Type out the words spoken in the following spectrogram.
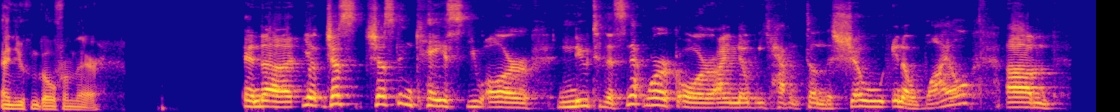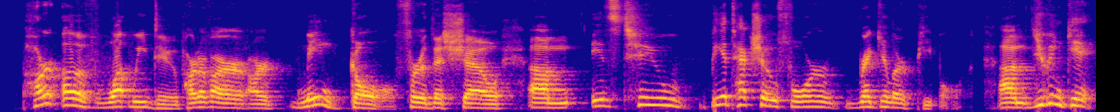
and you can go from there. And uh, you know, just just in case you are new to this network, or I know we haven't done the show in a while, um, part of what we do, part of our our main goal for this show, um, is to be a tech show for regular people. Um, you can get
